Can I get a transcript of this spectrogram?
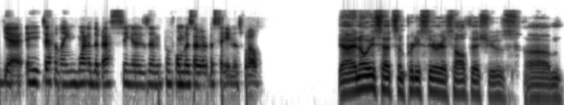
yeah he's definitely one of the best singers and performers I've ever seen as well Yeah, I know he's had some pretty serious health issues. Um,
